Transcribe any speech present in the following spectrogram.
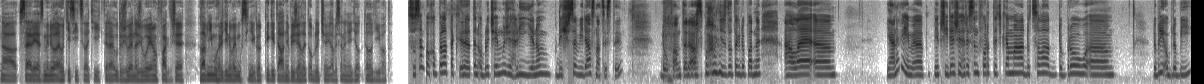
na série z minulého tisíciletí, které udržuje naživu jenom fakt, že hlavnímu hrdinovi musí někdo digitálně vyžehlit obličej, aby se na něj dalo dívat? Co jsem pochopila, tak eh, ten obličej mu žehlí jenom, když se vydá s nacisty. Doufám teda aspoň, že to tak dopadne. Ale uh, já nevím, eh, mně přijde, že Harrison Ford teďka má docela dobrou... Uh, dobrý období,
